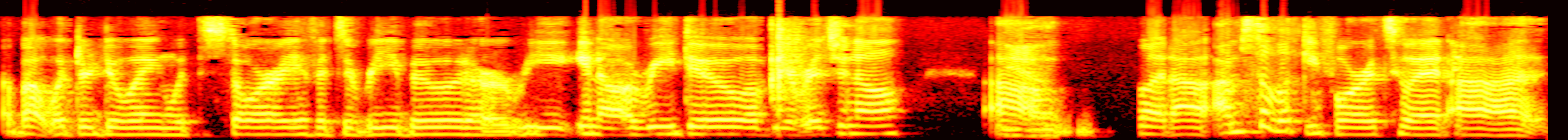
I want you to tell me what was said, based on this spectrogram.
about what they're doing with the story, if it's a reboot or a re, you know, a redo of the original. Um, But uh, I'm still looking forward to it. Uh,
